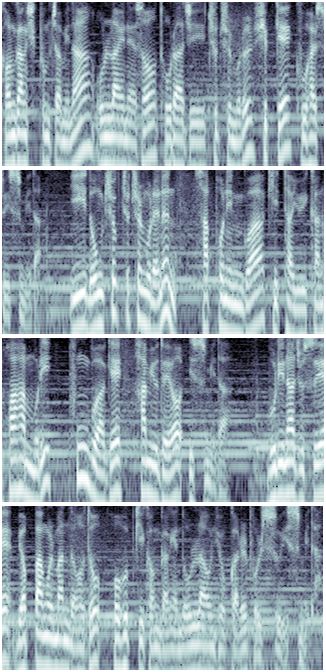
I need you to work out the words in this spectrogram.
건강식품점이나 온라인에서 도라지 추출물을 쉽게 구할 수 있습니다. 이 농축 추출물에는 사포닌과 기타 유익한 화합물이 풍부하게 함유되어 있습니다. 물이나 주스에 몇 방울만 넣어도 호흡기 건강에 놀라운 효과를 볼 수 있습니다.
